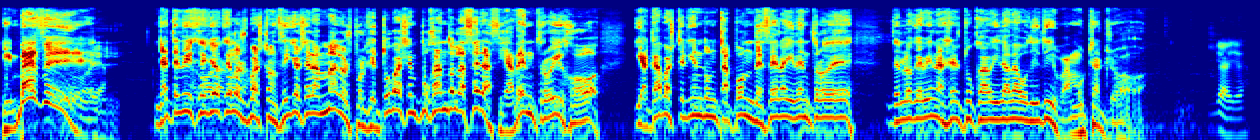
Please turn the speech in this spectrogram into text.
¡Imbécil! Ya te dije yo que los bastoncillos eran malos porque tú vas empujando la cera hacia adentro, hijo, y acabas teniendo un tapón de cera ahí dentro de, de lo que viene a ser tu cavidad auditiva, muchacho. Ya, ya.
